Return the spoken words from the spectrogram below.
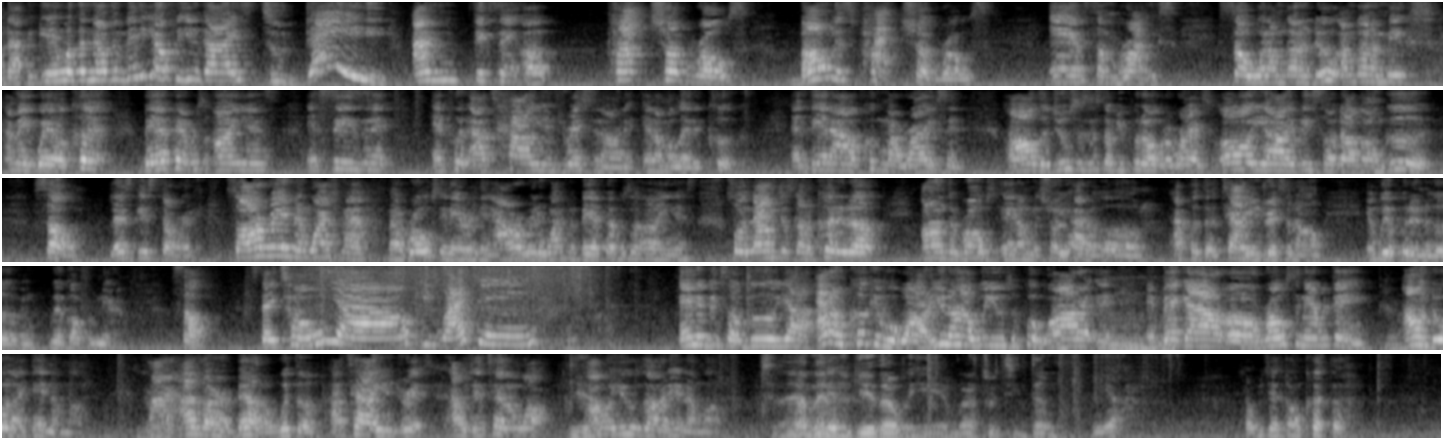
I'm back again with another video for you guys. Today, I'm fixing a pot chuck roast, boneless pot chuck roast, and some rice. So what I'm gonna do, I'm gonna mix, I mean, well, cut bell peppers, onions, and season it, and put Italian dressing on it, and I'm gonna let it cook. And then I'll cook my rice and all the juices and stuff you put over the rice. Oh, y'all, it be so doggone good. So, let's get started. So I already done washed my, my roast and everything. I already washed my bell peppers and onions. So now I'm just gonna cut it up on the roast and I'm gonna show you how to, uh, I put the Italian dressing on and we'll put it in the oven. We'll go from there. So, stay tuned, y'all. Keep watching. And it be so good, y'all. I don't cook it with water. You know how we used to put water and, mm -hmm. and back out uh, roast and everything? I don't do it like that no more. My, I learned better with the Italian dressing. I was just telling Walt. Yeah. I don't use all that no more. So now let just, me get over here and watch what you doing. Yeah. So we just gonna cut the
